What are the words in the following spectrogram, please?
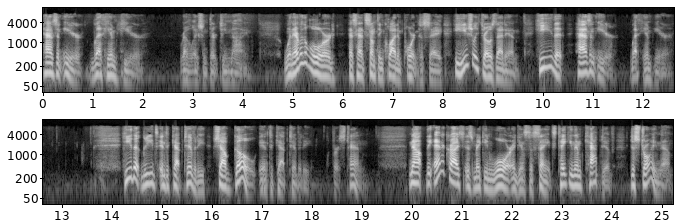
has an ear, let him hear. Revelation 13:9. Whenever the Lord has had something quite important to say, he usually throws that in. He that has an ear, let him hear. He that leads into captivity shall go into captivity. Verse 10. Now, the Antichrist is making war against the saints, taking them captive, destroying them.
